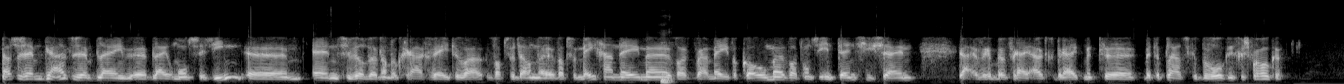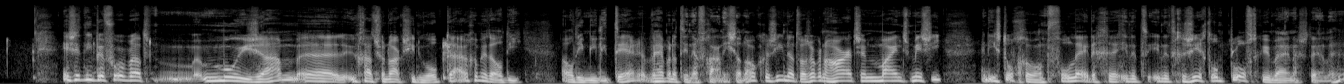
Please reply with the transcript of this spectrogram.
Nou, ze zijn, ja, ze zijn blij, uh, blij om ons te zien. Uh, en ze wilden dan ook graag weten waar, wat we dan uh, wat we mee gaan nemen, wat, waarmee we komen, wat onze intenties zijn. Ja, we hebben vrij uitgebreid met, met de plaatselijke bevolking gesproken. Is het niet bijvoorbeeld moeizaam? Uh, u gaat zo'n actie nu optuigen met al die, al die militairen. We hebben dat in Afghanistan ook gezien. Dat was ook een hearts and minds missie. En die is toch gewoon volledig in het, in het gezicht ontploft, kun je bijna stellen. Hè?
